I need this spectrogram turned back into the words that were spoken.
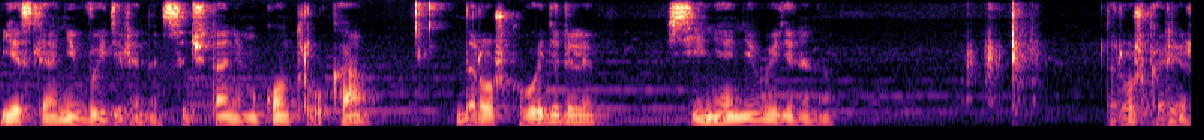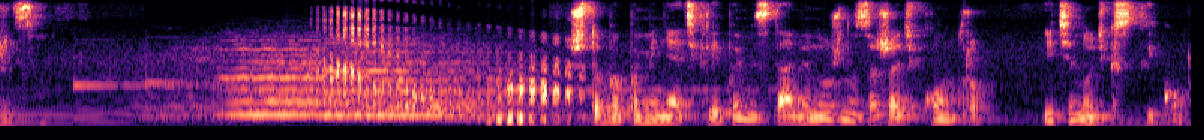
если они выделены. Сочетанием Ctrl-K дорожку выделили, синяя не выделена. Дорожка режется. Чтобы поменять клипы местами, нужно зажать Ctrl и тянуть к стыку.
